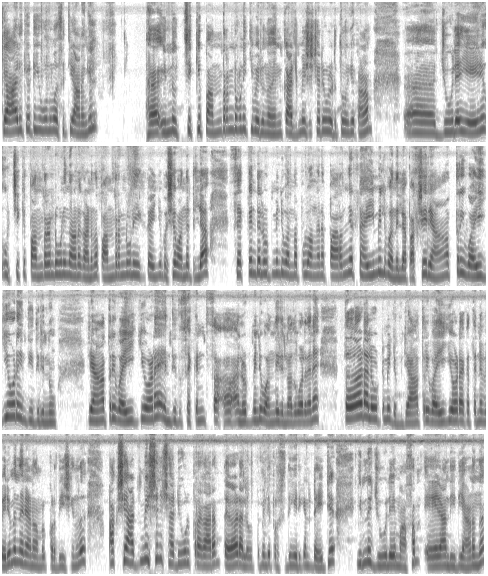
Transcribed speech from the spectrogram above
കാലിക്കറ്റ് യൂണിവേഴ്സിറ്റി ആണെങ്കിൽ ഇന്ന് ഉച്ചയ്ക്ക് പന്ത്രണ്ട് മണിക്ക് വരുന്നത്. നിങ്ങൾക്ക് അഡ്മിഷൻ ഷെഡ്യൂൾ എടുത്തു നോക്കി കാണാം. ജൂലൈ ഏഴ് ഉച്ചയ്ക്ക് പന്ത്രണ്ട് മണി എന്നാണ് കാണുന്നത്. പന്ത്രണ്ട് മണിയൊക്കെ കഴിഞ്ഞു പക്ഷേ വന്നിട്ടില്ല. സെക്കൻഡ് അലോട്ട്മെന്റ് വന്നപ്പോഴും അങ്ങനെ പറഞ്ഞ ടൈമിൽ വന്നില്ല. പക്ഷേ രാത്രി വൈകിയോടെ എന്ത് ചെയ്തിരുന്നു? രാത്രി വൈകിയോടെ എന്ത് ചെയ്തു? സെക്കൻഡ് അലോട്ട്മെന്റ് വന്നിരുന്നു. അതുപോലെ തന്നെ തേർഡ് അലോട്ട്മെന്റും രാത്രി വൈകിയോടെയൊക്കെ തന്നെ വരുമെന്ന് തന്നെയാണ് നമ്മൾ പ്രതീക്ഷിക്കുന്നത്. പക്ഷേ അഡ്മിഷൻ ഷെഡ്യൂൾ പ്രകാരം തേർഡ് അലോട്ട്മെന്റ് പ്രസിദ്ധീകരിക്കേണ്ട ഡേറ്റ് ഇന്ന് ജൂലൈ മാസം ഏഴാം തീയതിയാണെന്ന്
